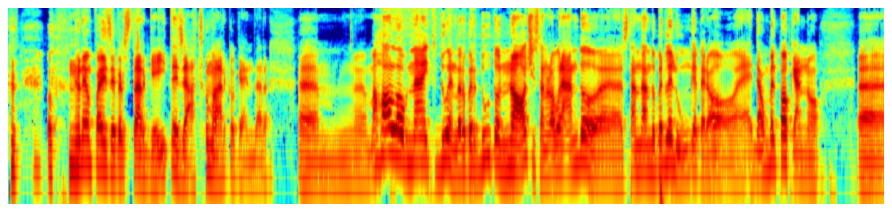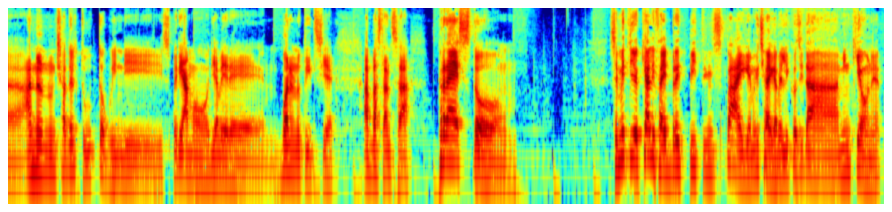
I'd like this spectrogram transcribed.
non è un paese per Stargate? Esatto, Marco Kendar. Um, ma Hollow Knight 2 è andato perduto? No, ci stanno lavorando, uh, sta andando per le lunghe, però è da un bel po' che hanno, uh, hanno annunciato il tutto, quindi speriamo di avere buone notizie abbastanza presto. Se metti gli occhiali fai Brad Pitt in Spy Game. Che c'hai i capelli così da minchione?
